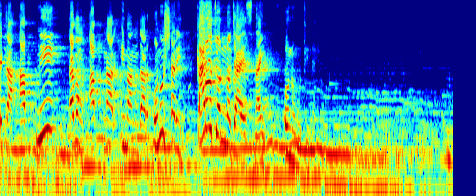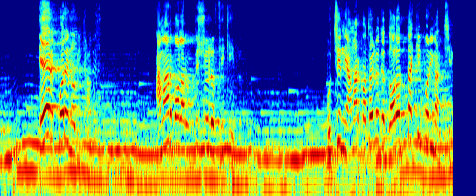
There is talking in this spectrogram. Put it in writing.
এটা আপনি এবং আপনার ইমানদার অনুসারী কারও জন্য জায়েজ নাই, অনুমতি নাই। এরপরে নবী থামছে আমার বলার উদ্দেশ্য হলো ফিকির। বুঝছেন আমার কথা হলো যে দরদটা কি পরিমাণ ছিল?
